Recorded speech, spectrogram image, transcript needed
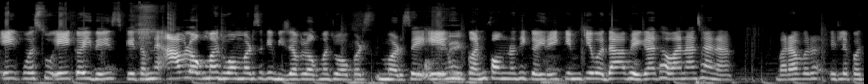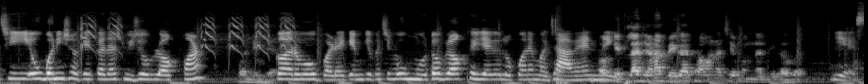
એક વસ્તુ એ કહી દઈશ કે તમને આ વ્લોગમાં જોવા મળશે કે બીજા વ્લોગમાં જોવા મળશે એ હું કન્ફર્મ નથી કહી રહી. કેમ કે બધા ભેગા થવાના છે ને બરાબર? એટલે પછી એવું બની શકે કદાચ બીજો બ્લોગ પણ કરવો પડે. કેમ કે પછી બહુ મોટો બ્લોગ થઈ જાય તો લોકોને મજા આવે નહીં. કેટલા જણા ભેગા થવાના છે મને નથી ખબર. યસ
